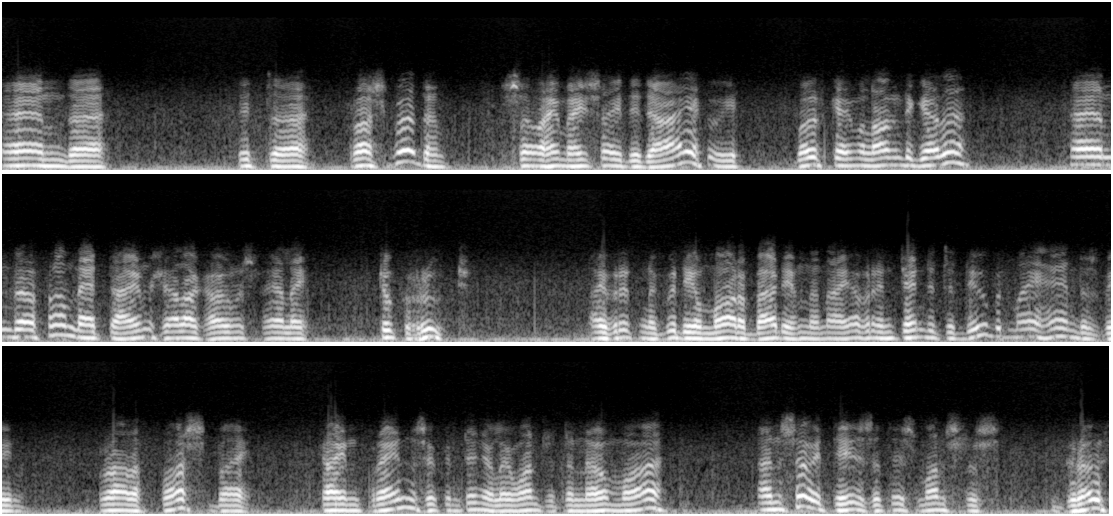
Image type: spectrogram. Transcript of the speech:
And uh, it uh, prospered, and so I may say did I. We both came along together. And uh, from that time, Sherlock Holmes fairly took root. I've written a good deal more about him than I ever intended to do, but my hand has been rather forced by kind friends who continually wanted to know more. And so it is that this monstrous growth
